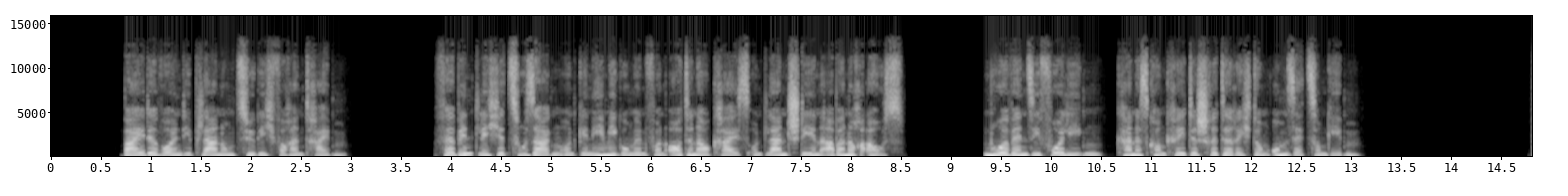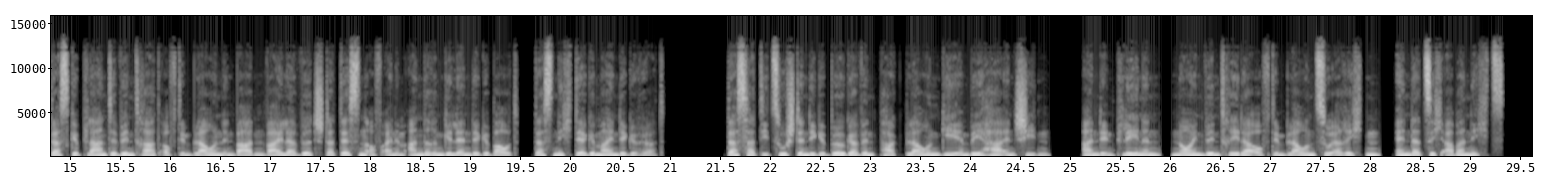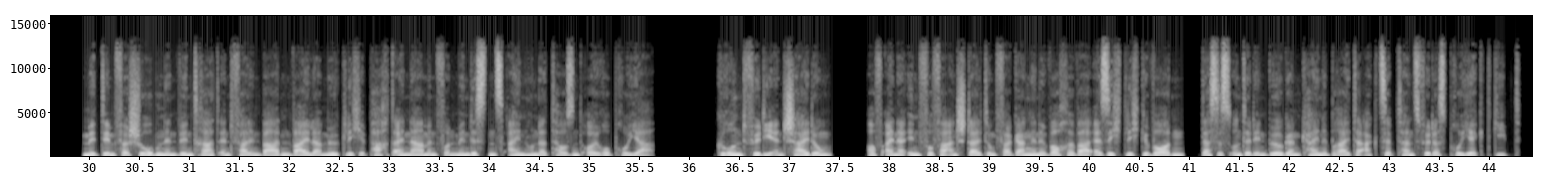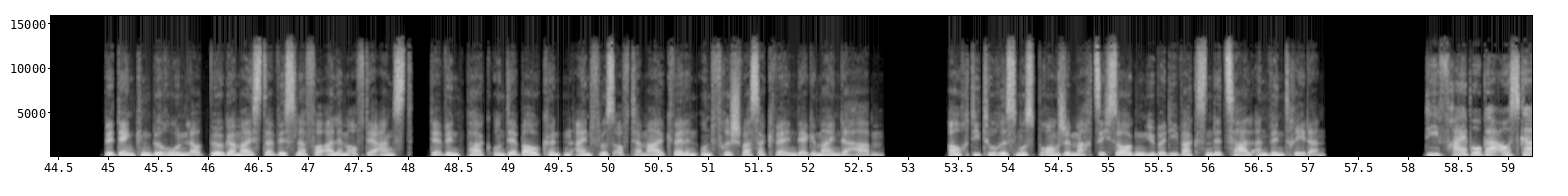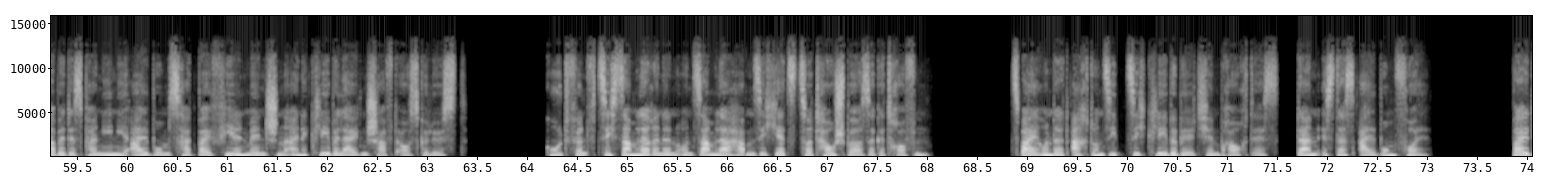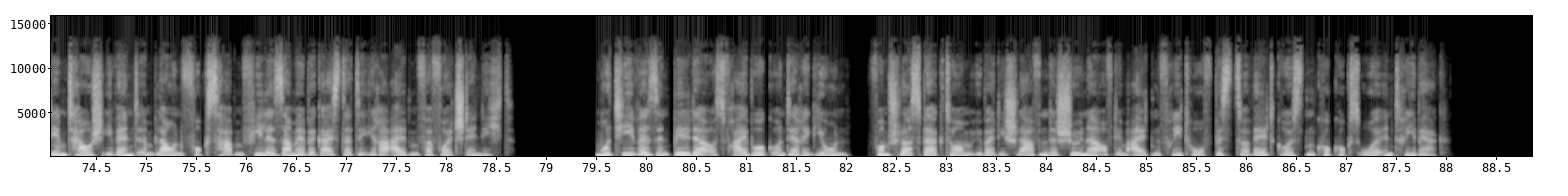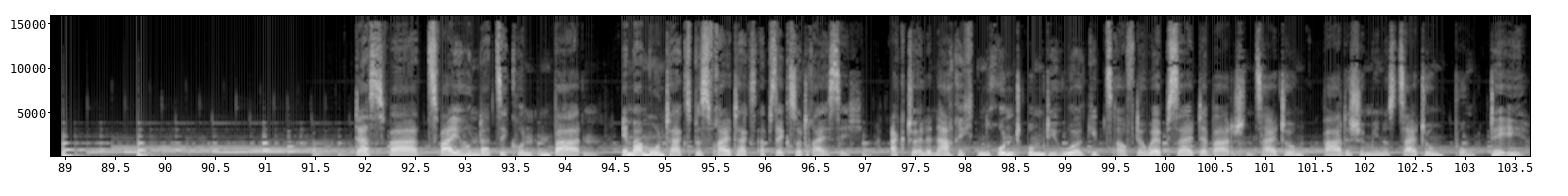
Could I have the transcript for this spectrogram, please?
Beide wollen die Planung zügig vorantreiben. Verbindliche Zusagen und Genehmigungen von Ortenaukreis und Land stehen aber noch aus. Nur wenn sie vorliegen, kann es konkrete Schritte Richtung Umsetzung geben. Das geplante Windrad auf dem Blauen in Badenweiler wird stattdessen auf einem anderen Gelände gebaut, das nicht der Gemeinde gehört. Das hat die zuständige Bürgerwindpark Blauen GmbH entschieden. An den Plänen, neun Windräder auf dem Blauen zu errichten, ändert sich aber nichts. Mit dem verschobenen Windrad entfallen Badenweiler mögliche Pachteinnahmen von mindestens 100.000 Euro pro Jahr. Grund für die Entscheidung, auf einer Infoveranstaltung vergangene Woche war ersichtlich geworden, dass es unter den Bürgern keine breite Akzeptanz für das Projekt gibt. Bedenken beruhen laut Bürgermeister Wissler vor allem auf der Angst, der Windpark und der Bau könnten Einfluss auf Thermalquellen und Frischwasserquellen der Gemeinde haben. Auch die Tourismusbranche macht sich Sorgen über die wachsende Zahl an Windrädern. Die Freiburger Ausgabe des Panini-Albums hat bei vielen Menschen eine Klebeleidenschaft ausgelöst. Gut 50 Sammlerinnen und Sammler haben sich jetzt zur Tauschbörse getroffen. 278 Klebebildchen braucht es, dann ist das Album voll. Bei dem Tauschevent im Blauen Fuchs haben viele Sammelbegeisterte ihre Alben vervollständigt. Motive sind Bilder aus Freiburg und der Region, vom Schlossbergturm über die schlafende Schöne auf dem alten Friedhof bis zur weltgrößten Kuckucksuhr in Triberg. Das war 200 Sekunden Baden. Immer montags bis freitags ab 6.30 Uhr. Aktuelle Nachrichten rund um die Uhr gibt's auf der Website der Badischen Zeitung badische-zeitung.de.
